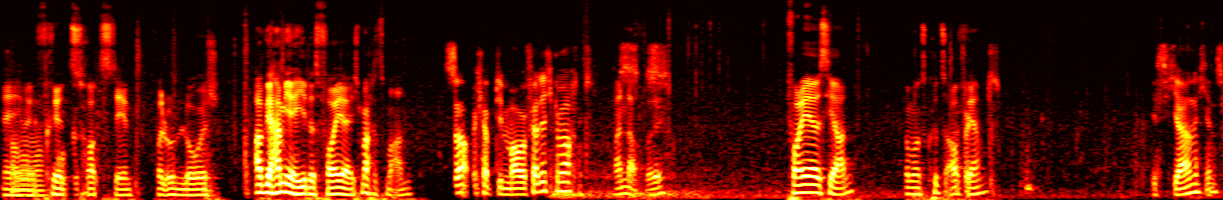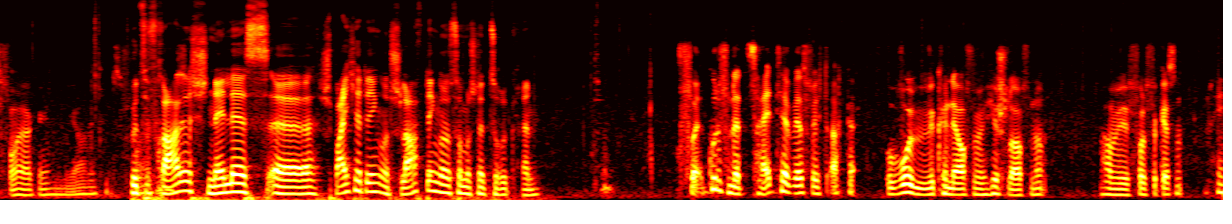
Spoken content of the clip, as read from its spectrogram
Nee, Oh, mir friert okay. trotzdem. Voll unlogisch. Aber wir haben ja hier das Feuer. Ich mach das mal an. So, ich habe die Mauer fertig gemacht. Wonderful. Feuer ist hier an. Können wir uns kurz aufwärmen? Ist ja nicht ins Feuer gehen. Ja nicht ins Feuer. Kurze Frage, schnelles äh, Speicherding und Schlafding oder sollen wir schnell zurückrennen? Gut, von der Zeit her wäre es vielleicht. Ach, obwohl, wir können ja auch hier schlafen, ne? Haben wir voll vergessen.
